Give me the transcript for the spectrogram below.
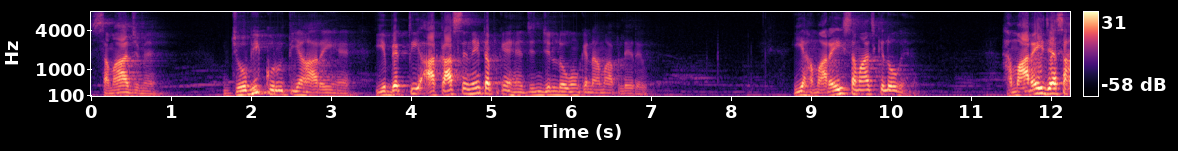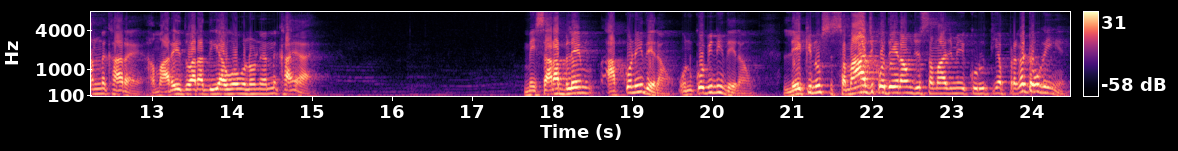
समाज में जो भी कुरुतियाँ आ रही हैं, ये व्यक्ति आकाश से नहीं टपके हैं जिन जिन लोगों के नाम आप ले रहे हो। ये हमारे ही समाज के लोग हैं। हमारे ही जैसा अन्न खा रहे हैं। हमारे ही द्वारा दिया हुआ उन्होंने अन्न खाया है। मैं सारा ब्लेम आपको नहीं दे रहा हूँ, उनको भी नहीं दे रहा हूँ। लेकिन उस समाज को दे रहा हूँ, जिस समाज में ये कुरुतियाँ प्रकट हो गई हैं।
